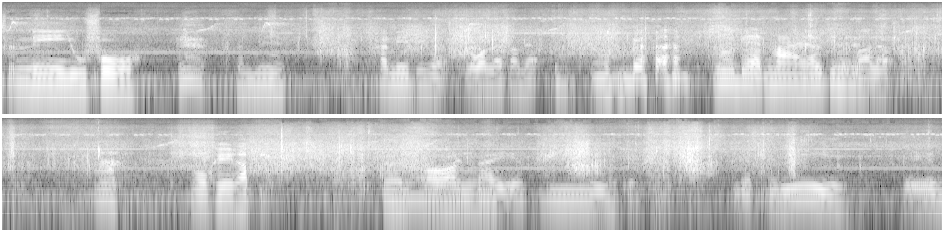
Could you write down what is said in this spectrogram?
ซันนี่ยูโฟซันนี่ซันนี่จริงอะร้อนแล้วตอนเนี้ยเออแดดมาแล้วจริงมาแล้วอะโอเคครับเดินออนใส่เอฟดีแบตเตอรี่เต็ม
